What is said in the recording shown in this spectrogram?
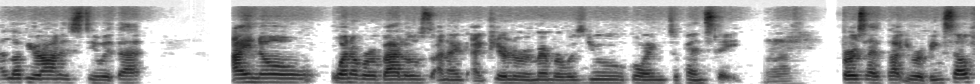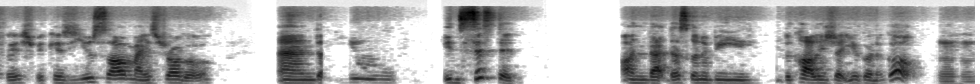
I love your honesty with that. I know one of our battles, and I, I clearly remember, was you going to Penn State. Mm. First, I thought you were being selfish because you saw my struggle and you insisted on that that's going to be the college that you're going to go mm-hmm.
